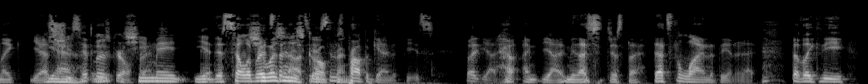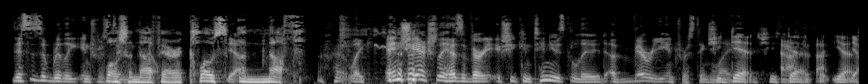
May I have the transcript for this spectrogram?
Like, yes, Yeah. she's Hitler's It- girlfriend. She made, yeah. this celebrates wasn't the Nazis girlfriend. propaganda piece. But yeah, I'm, yeah, I mean that's just the that's the line of the internet. But like the this is a really interesting Close enough, film. Eric. Close Yeah. enough. like, and she actually has a very she continues to lead a very interesting. She did. She's dead, but yes. Yeah.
